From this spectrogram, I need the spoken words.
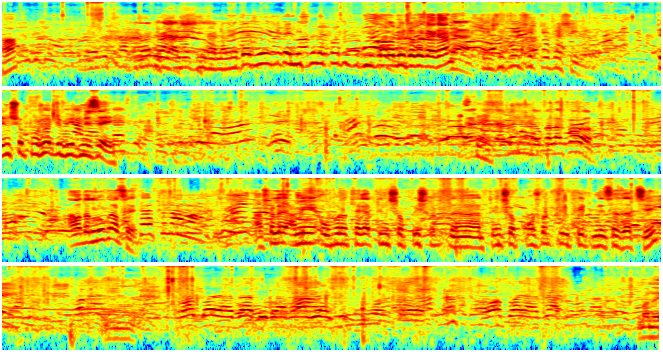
হ্যাঁ কত ফিট হবে কাকা তিনশো পঁয়ষট্টি ফিট নিচে আমাদের লোক আছে? আসলে আমি উপর থেকে তিনশো তিনশো পঁয়ষট্টি ফিট নিচে যাচ্ছি। মানে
